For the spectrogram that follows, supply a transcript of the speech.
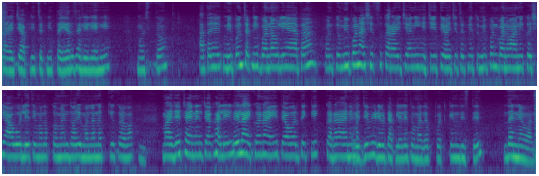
डाळ्याची आपली चटणी तयार झालेली आहे. मस्त. आता हे मी पण चटणी बनवली आहे आता. पण तुम्ही पण अशीच करायची आणि ह्याची तिळाची चटणी तुम्ही पण बनवा आणि कशी आवडली ते मला कमेंटद्वारे मला नक्की कळवा. माझ्या चॅनलच्या खाली बेल आयकॉन आहे त्यावर ते क्लिक करा आणि माझे व्हिडिओ टाकलेले तुम्हाला पटकन दिसतील. धन्यवाद.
